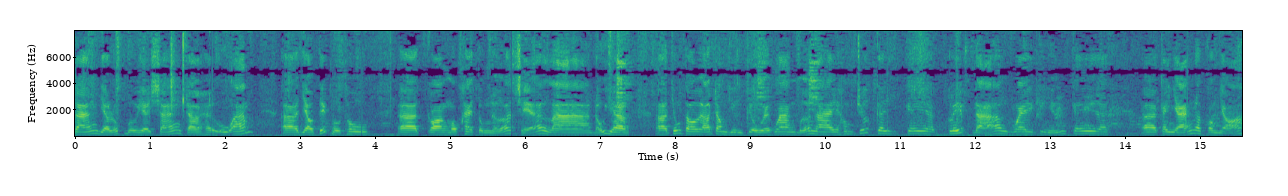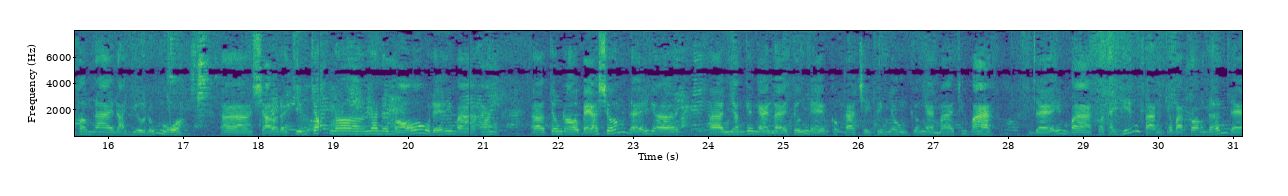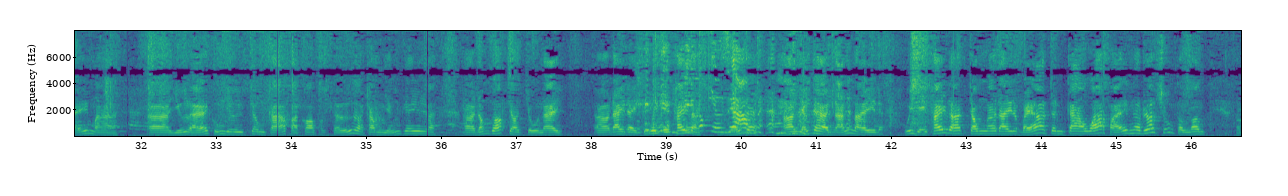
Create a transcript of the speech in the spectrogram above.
sáng vào lúc 10 giờ sáng trời hơi u ám. À, vào tiết mùa thu à, còn một hai tuần nữa sẽ là đổi giờ. À, chúng tôi ở trong vườn chùa Huệ Quang bữa nay hôm trước cái cái clip đã quay những cái à, cây nhãn nó còn nhỏ hôm nay đã vừa đúng mùa. À, sợ là chim chóc nó nó để mổ để mà ăn. À, trong rồi bẻ sớm để à, à, nhân cái ngày lễ tưởng niệm của ca sĩ Phi Nhung của ngày mai thứ ba để mà có thể hiến tặng cho bà con đến để mà à, dự lễ cũng như trong cả bà con phật tử trong những cái à, đóng góp cho chùa này. À, đây này quý vị thấy là những cái, à, những cái hình ảnh này quý vị thấy đó trong ở đây bẻ trên cao quá phải nó rớt xuống tầng lên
